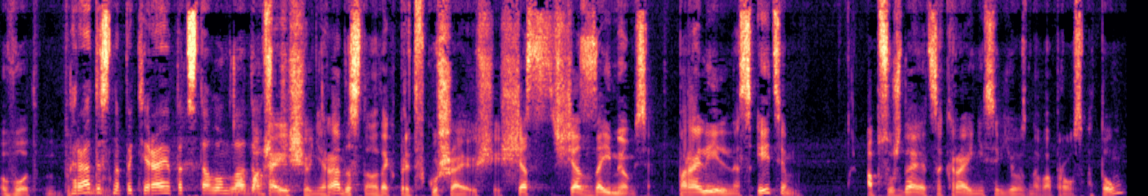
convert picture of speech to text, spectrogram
Вот. Радостно потирая под столом ладошки. Ну, пока еще не радостно, но так предвкушающе. Сейчас, сейчас займемся. Параллельно с этим обсуждается крайне серьезный вопрос о том,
